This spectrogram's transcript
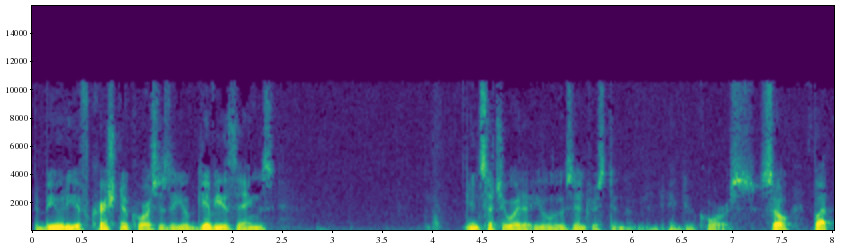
The beauty of Krishna, of course, is that he'll give you things in such a way that you lose interest in them in, in due course. So, but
